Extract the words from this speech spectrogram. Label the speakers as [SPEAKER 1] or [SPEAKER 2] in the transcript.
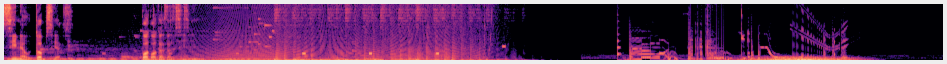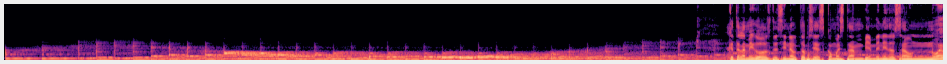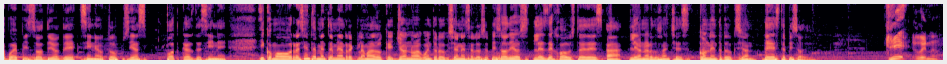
[SPEAKER 1] Cineautopsias. Podcast de cine.
[SPEAKER 2] Tal amigos de Cineautopsias? ¿Cómo están? Bienvenidos a un nuevo episodio de Cineautopsias podcast de cine. Y como recientemente me han reclamado que yo no hago introducciones a los episodios, les dejo a ustedes a Leonardo Sánchez con la introducción de este episodio.
[SPEAKER 3] ¿Qué? Bueno,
